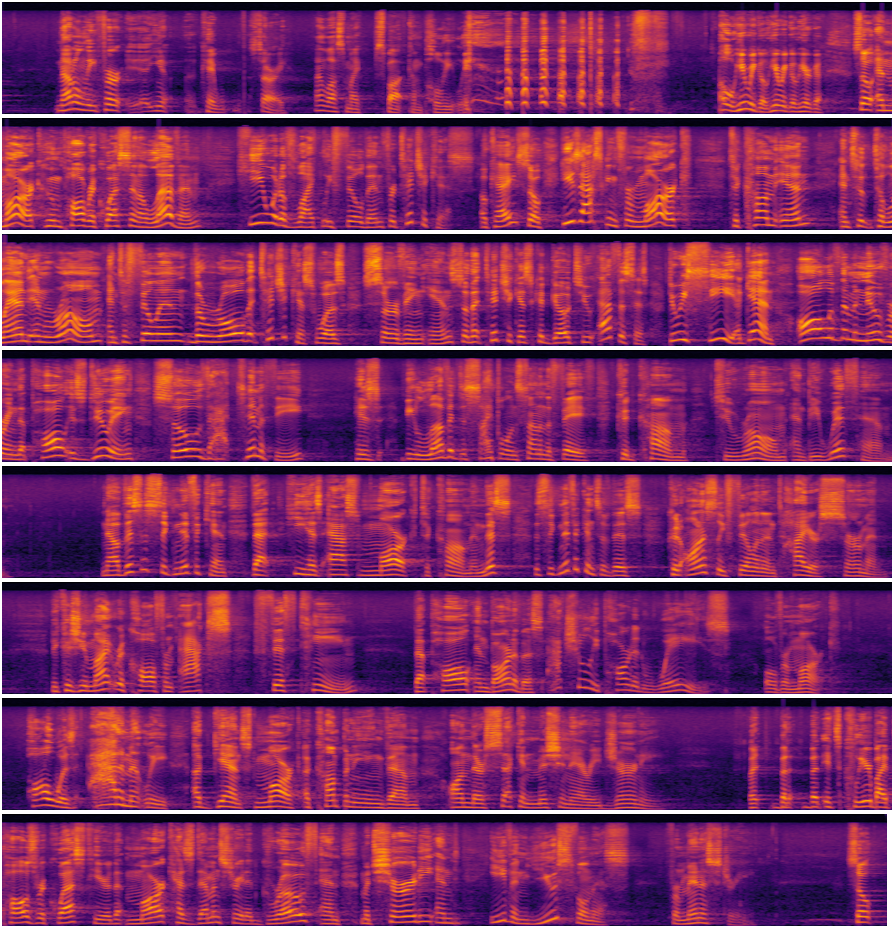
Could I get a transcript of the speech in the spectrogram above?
not only for, uh, you know, okay, sorry, I lost my spot completely. Oh, here we go, here we go, here we go. So, and Mark, whom Paul requests in 11, he would have likely filled in for Tychicus. Okay? So he's asking for Mark to come in and to, to land in Rome and to fill in the role that Tychicus was serving in so that Tychicus could go to Ephesus. Do we see, again, all of the maneuvering that Paul is doing so that Timothy, his beloved disciple and son in the faith, could come to Rome and be with him? Now, this is significant that he has asked Mark to come. And this, the significance of this could honestly fill an entire sermon. Because you might recall from Acts 15 that Paul and Barnabas actually parted ways over Mark. Paul was adamantly against Mark accompanying them on their second missionary journey. But, but, but it's clear by Paul's request here that Mark has demonstrated growth and maturity and even usefulness for ministry. So,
